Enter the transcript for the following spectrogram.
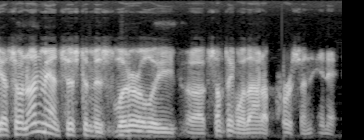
Yeah, so an unmanned system is literally uh, something without a person in it.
